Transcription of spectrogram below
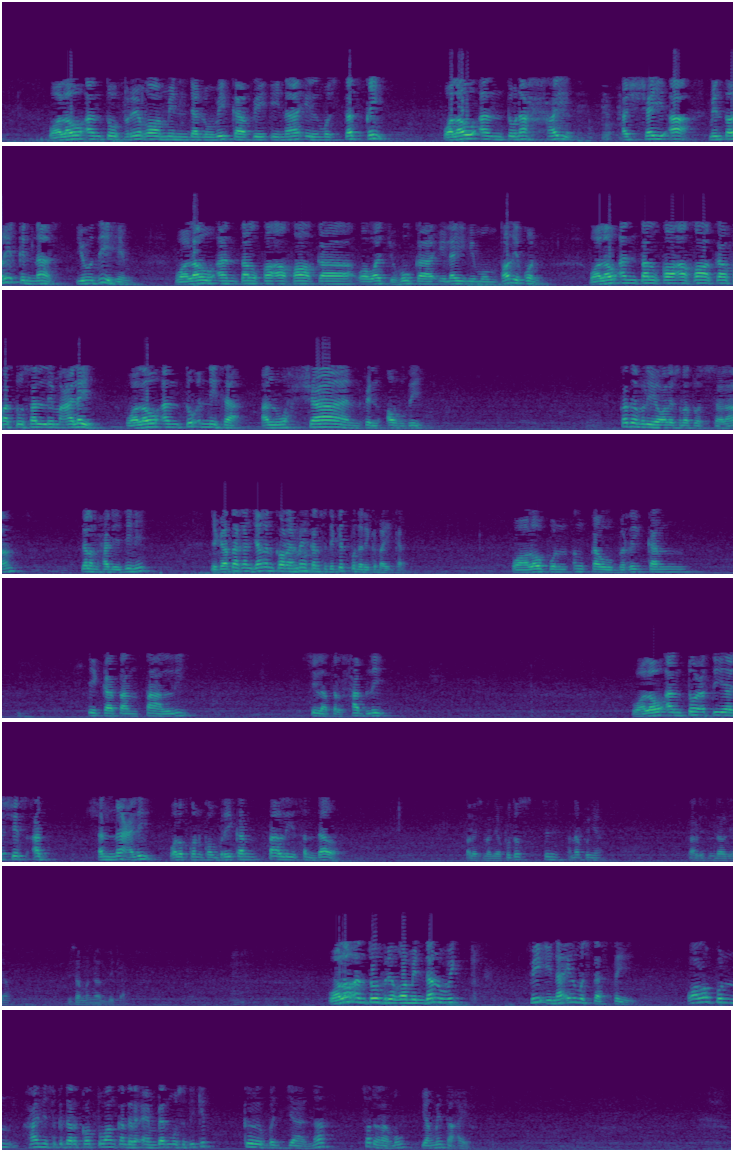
walau an tufrigha min dalwika fi ina'il mustasqi walau an tunahhi asy-syai'a min tariqin nas yudihim walau an talqa akhaka wa wajhuka ilayhi muntaliqun walau an talqa akhaka fatusallim alayhi walau an tu'nisa al-wahshan fil ardi. Kata beliau oleh salatu wassalam dalam hadis ini dikatakan jangan kau remehkan sedikit pun dari kebaikan. Walaupun engkau berikan ikatan tali silatul habli. Walau an tu'tiya syis'ad an-na'li walaupun kau berikan tali sendal tali sendalnya putus sini anda punya tali sendal yang bisa menggantikan. Walau antufrigha min dalwik fi ina'il mustasqi. Walaupun hanya sekedar kau tuangkan dari embermu sedikit ke bejana saudaramu yang minta air.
